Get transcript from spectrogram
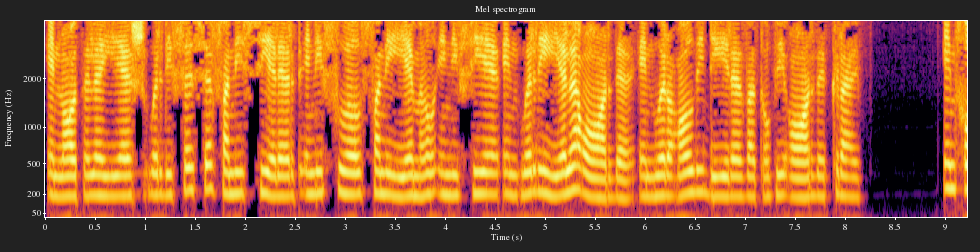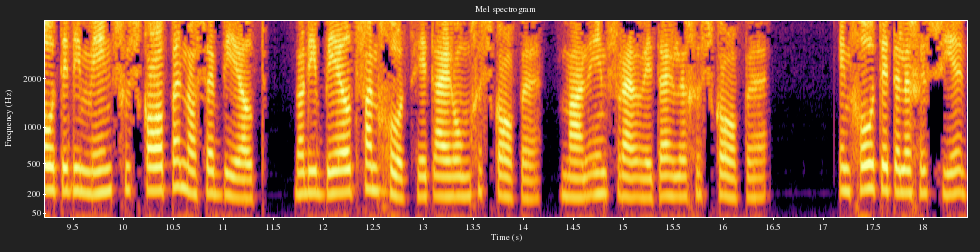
en laat hulle heers oor die vissen van die sedert en die voels van die hemel en die vee en oor die hele aarde en oor al die dieren wat op die aarde kruip. En God het die mens geskapen na sy beeld, Na die beeld van God het hij omgeskapen, man en vrouw het hy hulle geskapen. En God het hulle gezien,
